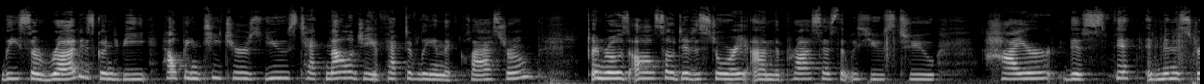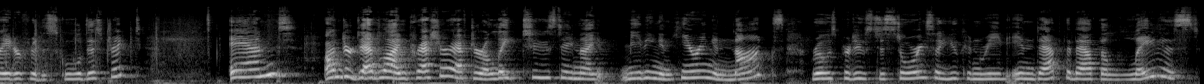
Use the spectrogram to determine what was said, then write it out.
Lisa Rudd is going to be helping teachers use technology effectively in the classroom. And Rose also did a story on the process that was used to hire this fifth administrator for the school district. And under deadline pressure, after a late Tuesday night meeting and hearing in Knox, Rose produced a story so you can read in depth about the latest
